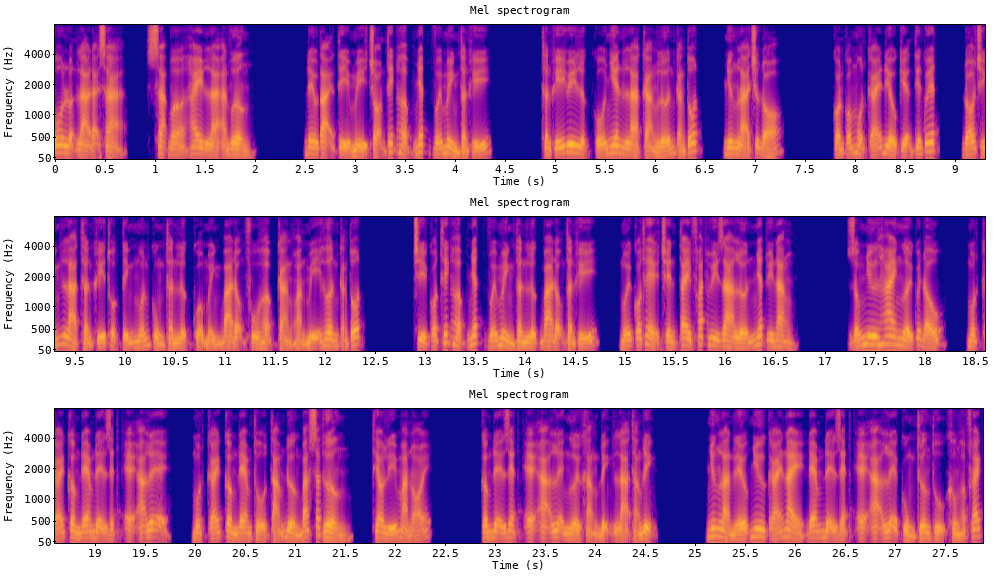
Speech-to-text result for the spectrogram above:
vô luận là đại xà xạ bờ hay là an vương, đều tại tỉ mỉ chọn thích hợp nhất với mình thần khí. Thần khí uy lực cố nhiên là càng lớn càng tốt, nhưng là trước đó, còn có một cái điều kiện tiên quyết, đó chính là thần khí thuộc tính muốn cùng thần lực của mình ba động phù hợp càng hoàn mỹ hơn càng tốt. Chỉ có thích hợp nhất với mình thần lực ba động thần khí, mới có thể trên tay phát huy ra lớn nhất uy năng. Giống như hai người quyết đấu, một cái cầm đem đệ dẹt e a lệ, một cái cầm đem thổ tám đường bát sát thương, theo lý mà nói, cầm đệ dẹt e a lệ người khẳng định là thắng định. Nhưng là nếu như cái này đem đệ dẹt e a lệ cùng thương thủ không hợp phách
